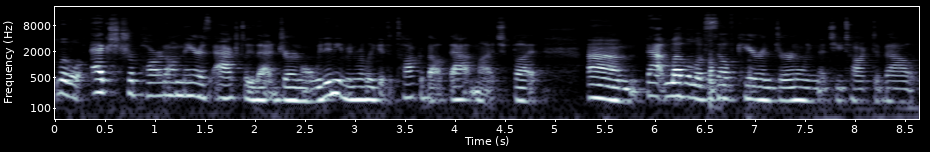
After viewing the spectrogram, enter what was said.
little extra part on there is actually that journal. We didn't even really get to talk about that much, but um, that level of self care and journaling that you talked about,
